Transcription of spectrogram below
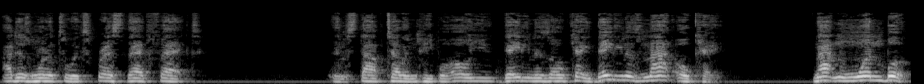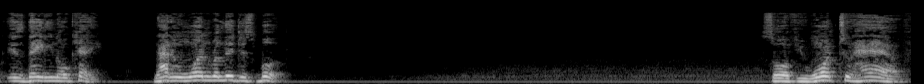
I just wanted to express that fact and stop telling people, oh, you dating is okay. Dating is not okay. Not in one book is dating okay. Not in one religious book. So if you want to have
